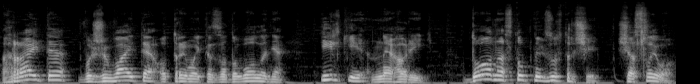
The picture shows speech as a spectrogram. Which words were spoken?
Грайте, виживайте, отримайте задоволення, тільки не горіть. До наступних зустрічей. Щасливо!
